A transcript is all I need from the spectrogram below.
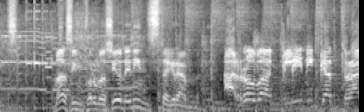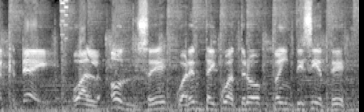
Más información en Instagram, arroba Clínica Track Day o al 11 44 27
